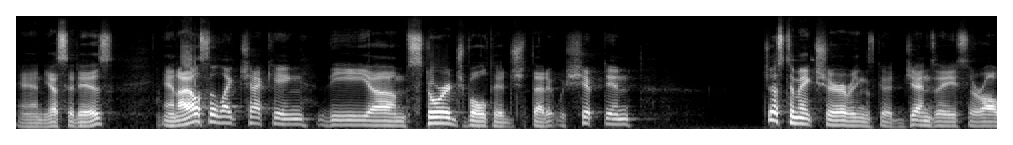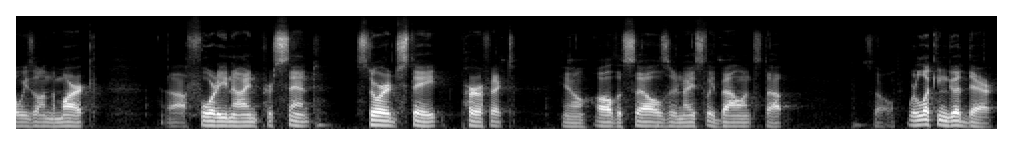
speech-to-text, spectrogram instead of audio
And yes, it is. And I also like checking the um, storage voltage that it was shipped in, just to make sure everything's good. Gens Ace are always on the mark. 49% uh, storage state, perfect. You know, all the cells are nicely balanced up. So we're looking good there.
